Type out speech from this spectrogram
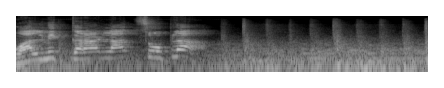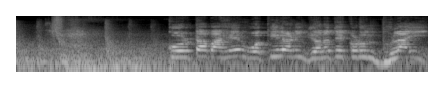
वाल्मिक कराडला चोपला. कोर्टाबाहेर वकील आणि जनतेकडून धुलाई.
